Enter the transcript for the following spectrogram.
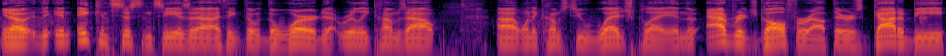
you know the in, inconsistency is uh, I think the the word that really comes out uh, when it comes to wedge play, and the average golfer out there has got to be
